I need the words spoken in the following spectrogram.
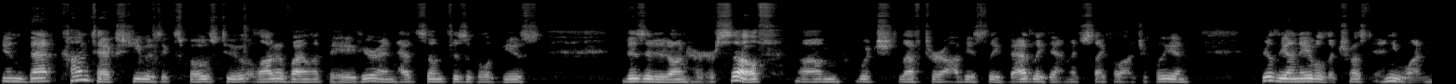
in that context, she was exposed to a lot of violent behavior and had some physical abuse visited on her herself, um, which left her obviously badly damaged psychologically and really unable to trust anyone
